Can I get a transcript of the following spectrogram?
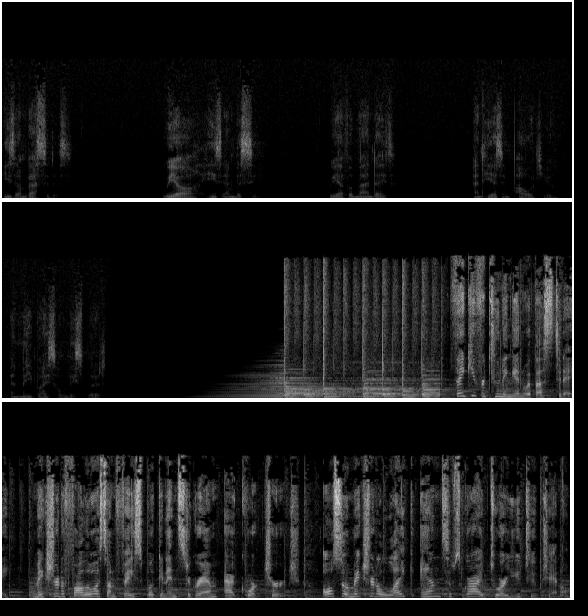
His ambassadors. We are His embassy. We have a mandate, and He has empowered you and me by His Holy Spirit. Thank you for tuning in with us today. Make sure to follow us on Facebook and Instagram at Cork Church. Also, make sure to like and subscribe to our YouTube channel.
